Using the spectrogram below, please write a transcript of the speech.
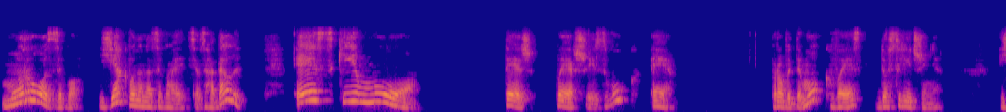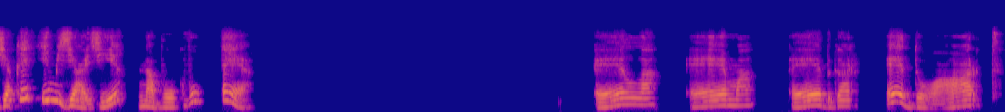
морозиво. Як воно називається? Згадали? Ескімо. Теж перший звук Е. Проведемо квест дослідження. Яке ім'я є на букву Е? Елла, Ема, Едгар, Едуард.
